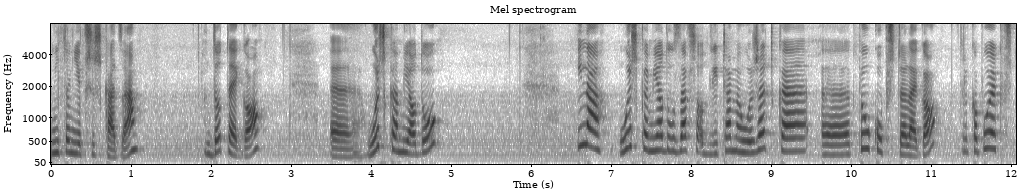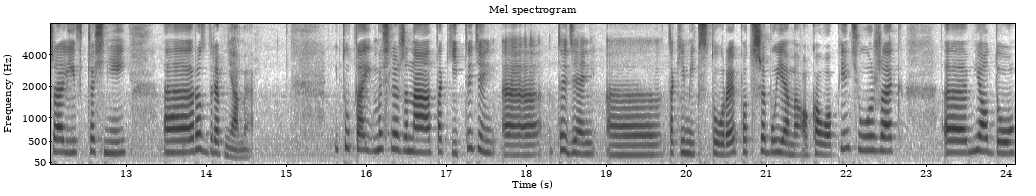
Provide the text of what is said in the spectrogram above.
Mi to nie przeszkadza. Do tego e, łyżkę miodu i na łyżkę miodu zawsze odliczamy łyżeczkę e, pyłku pszczelego, tylko pyłek pszczeli wcześniej e, rozdrewniamy. I tutaj myślę, że na taki tydzień, e, tydzień e, takiej mikstury potrzebujemy około 5 łyżek miodu,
